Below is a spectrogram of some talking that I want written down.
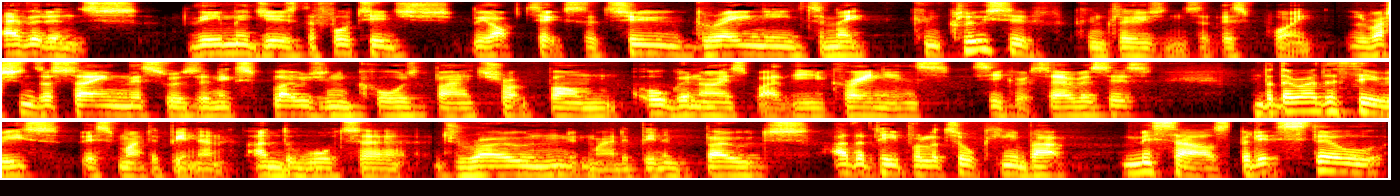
evidence, the images, the footage, the optics are too grainy to make conclusive conclusions at this point. The Russians are saying this was an explosion caused by a truck bomb organized by the Ukrainians' secret services. But there are other theories. This might have been an underwater drone, it might have been a boat. Other people are talking about missiles, but it's still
